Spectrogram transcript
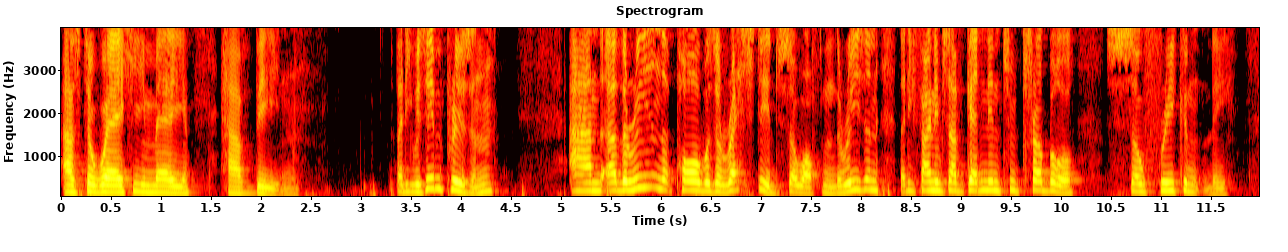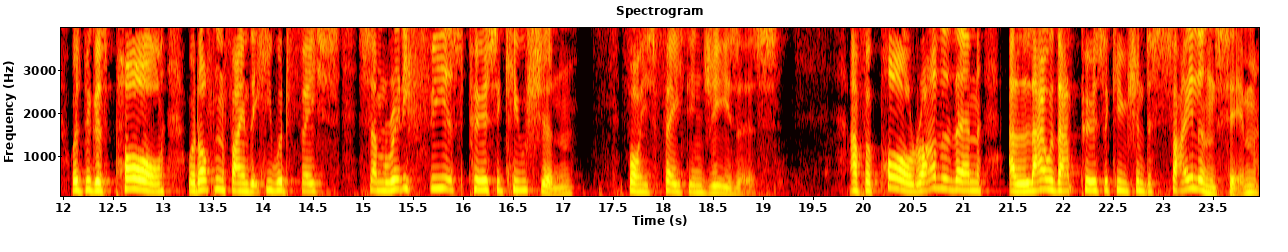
as to where he may have been. But he was in prison. And uh, the reason that Paul was arrested so often, the reason that he found himself getting into trouble so frequently, was because Paul would often find that he would face some really fierce persecution for his faith in Jesus. And for Paul, rather than allow that persecution to silence him,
